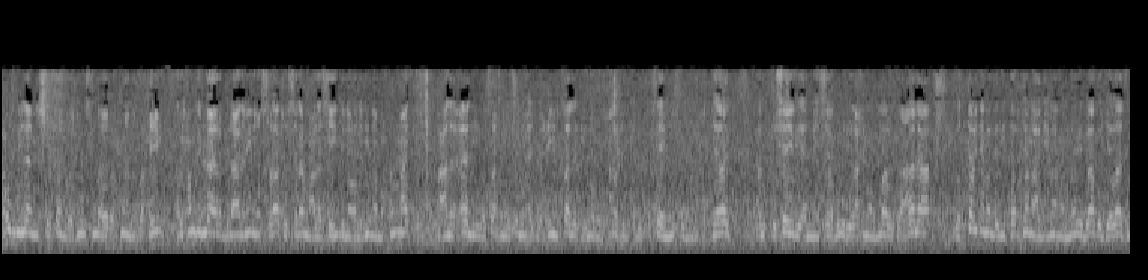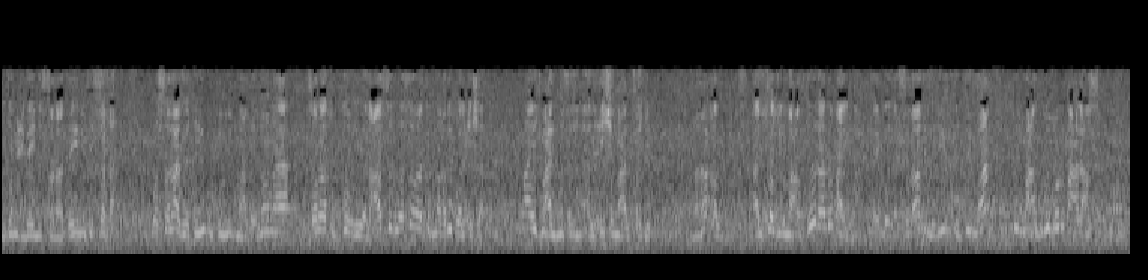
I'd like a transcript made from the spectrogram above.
أعوذ بالله من الشيطان الرجيم. بسم الله الرحمن الرحيم. الحمد لله رب العالمين والصلاة والسلام على سيدنا ونبينا محمد وعلى آله وصحبه وسلم أجمعين. قال الإمام الحافظ أبو الحسين مسلم بن الحجاج القشيري النيسابوري رحمه الله تعالى والترجمة الذي ترجمها الإمام النووي باب جواز الجمع بين الصلاتين في السفر والصلاة التي يمكن يجمع بينهما صلاة الظهر والعصر وصلاة المغرب والعشاء. ما يجمع مثلا العشاء مع الفجر. الفجر مع الظهر هذا ما يجمع. الصلاة التي يمكن تجمع تجمع الظهر مع العصر.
